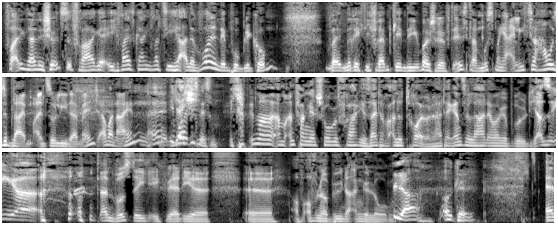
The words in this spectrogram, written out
Vor allen Dingen deine schönste Frage. Ich weiß gar nicht, was Sie hier alle wollen im Publikum, wenn richtig Fremdgehen die Überschrift ist. Da muss man ja eigentlich zu Hause bleiben als solider Mensch. Aber nein, äh, die Ja, wollten ich, es wissen. ich habe immer am Anfang der Show gefragt, ihr seid doch alle treu. Und da hat der ganze Laden immer gebrüllt, ja sicher. Und dann wusste ich, ich werde hier äh, auf offener Bühne angelogen. Ja, okay. Äh,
